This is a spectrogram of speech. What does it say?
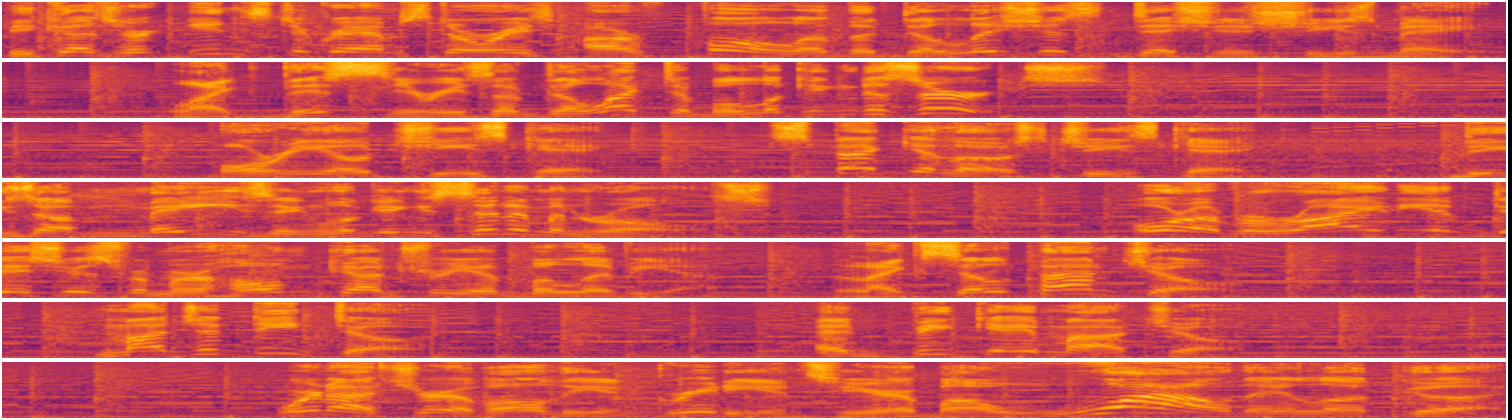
because her Instagram stories are full of the delicious dishes she's made, like this series of delectable looking desserts. Oreo cheesecake, speculoos cheesecake, these amazing looking cinnamon rolls, or a variety of dishes from her home country of Bolivia, like silpancho, majadito, and pique macho. We're not sure of all the ingredients here, but wow, they look good!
